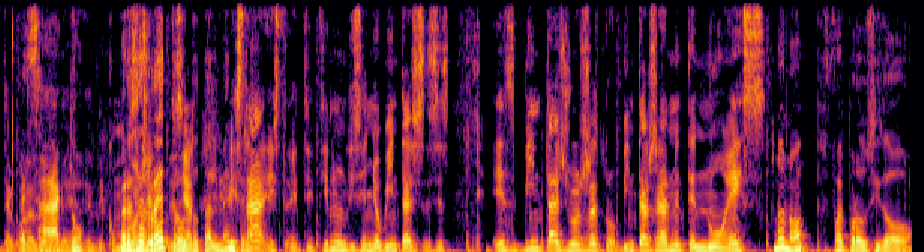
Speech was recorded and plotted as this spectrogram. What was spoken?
¿te acuerdas? de- Exacto. de- de- como Pero es retro, totalmente. Está, este, tiene un diseño vintage. Es, es vintage o es retro. Vintage realmente no es. No, no, fue producido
